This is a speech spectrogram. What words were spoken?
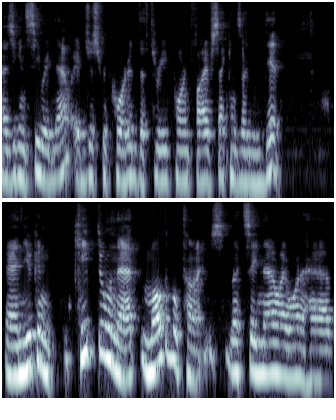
As you can see right now it just recorded the 3.5 seconds that we did and you can keep doing that multiple times. Let's say now I want to have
